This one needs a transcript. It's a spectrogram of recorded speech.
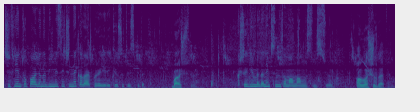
Çiftliğin toparlanabilmesi için ne kadar para gerekiyorsa tespit et. Baş üstüne. Kışa girmeden hepsinin tamamlanmasını istiyorum. Anlaşıldı efendim.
